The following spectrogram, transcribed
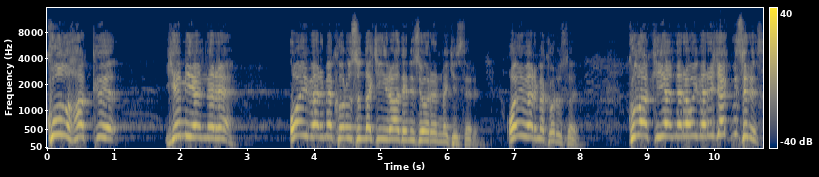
Kul hakkı yemeyenlere oy verme konusundaki iradenizi öğrenmek isterim. Oy verme konusunda. Kul hakkı yiyenlere oy verecek misiniz?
